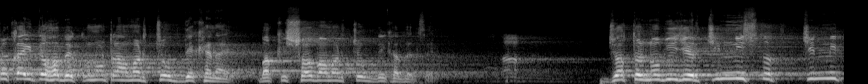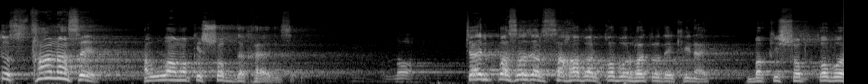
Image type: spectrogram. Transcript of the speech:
টোকাইতে হবে কোনোটা আমার চোখ দেখে নেয় বাকি সব আমার চোখ দেখা ফেলছে যত নবীজের চিহ্নিত চিহ্নিত স্থান আছে আল্লাহ আমাকে সব দেখায় দিছে। চার পাঁচ হাজার সাহাবার কবর হয়তো দেখি নাই বাকি সব কবর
